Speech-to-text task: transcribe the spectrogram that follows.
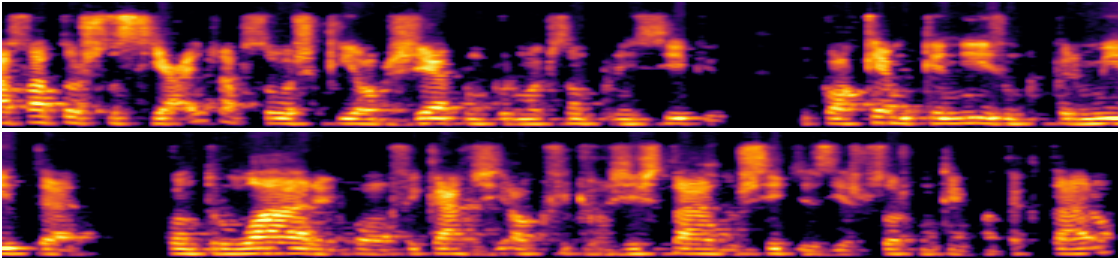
Há fatores sociais, há pessoas que objetam por uma questão de princípio de qualquer mecanismo que permita controlar ou, ficar, ou que fique registado os sítios e as pessoas com quem contactaram.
